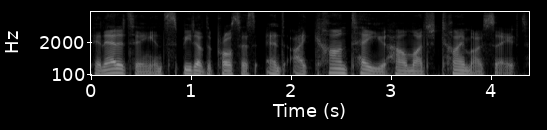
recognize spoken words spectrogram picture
in editing and speed up the process. And I can't tell you how much time I've saved.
